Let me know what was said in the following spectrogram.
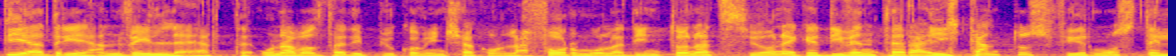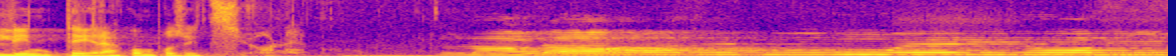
di Adrien Veillert. Una volta di più comincia con la formula di intonazione che diventerà il cantus firmus dell'intera composizione. Laudate pueri Dominum.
